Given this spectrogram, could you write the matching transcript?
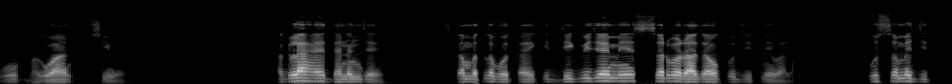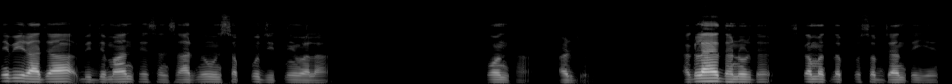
वो भगवान शिव है। अगला है धनंजय। इसका मतलब होता है कि दिग्विजय में सर्व राजाओं को जीतने वाला। उस समय जितने भी राजा विद्यमान थे संसार में, उन सबको जीतने वाला कौन था? अर्जुन। अगला है धनुर्धर। इसका मतलब तो सब जानते ही है,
